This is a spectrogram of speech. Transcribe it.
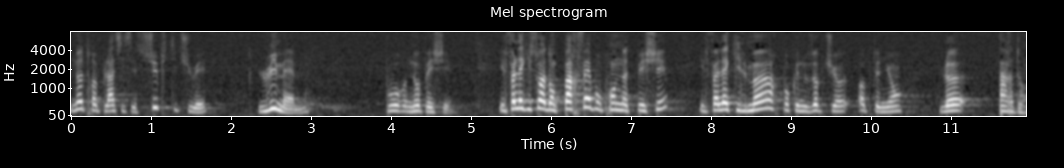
notre place, il s'est substitué lui-même pour nos péchés. Il fallait qu'il soit donc parfait pour prendre notre péché, il fallait qu'il meure pour que nous obtenions le pardon.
